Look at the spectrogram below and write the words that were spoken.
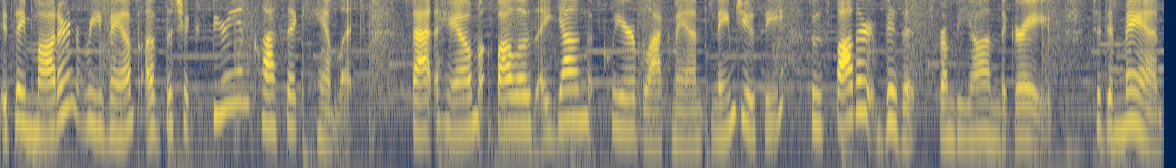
It's a modern revamp of the Shakespearean classic Hamlet. Fat Ham follows a young queer black man named Juicy whose father visits from beyond the grave to demand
